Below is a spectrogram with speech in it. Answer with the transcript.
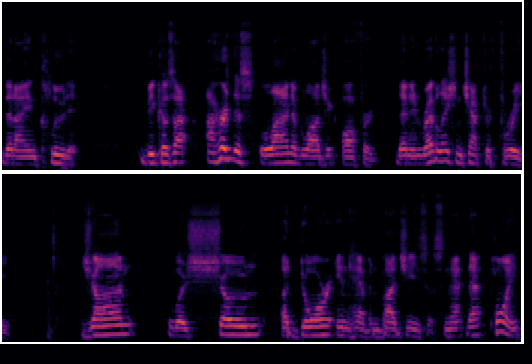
that I include it because I, I heard this line of logic offered that in Revelation chapter 3, John was shown a door in heaven by Jesus. And at that point,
